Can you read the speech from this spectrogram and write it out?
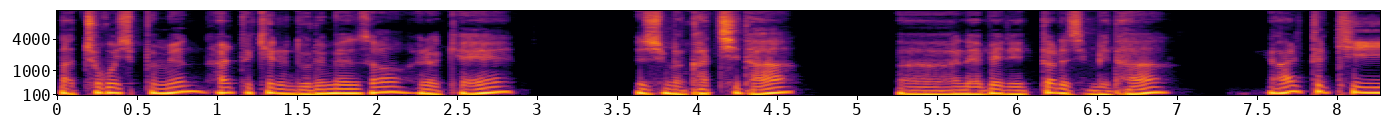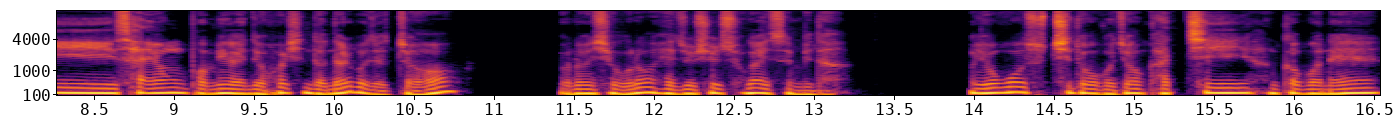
낮추고 싶으면 Alt 키를 누르면서 이렇게 해주시면 같이 다 어, 레벨이 떨어집니다. Alt 키 사용 범위가 이제 훨씬 더 넓어졌죠. 이런 식으로 해주실 수가 있습니다. 요거 수치도 그죠? 같이 한꺼번에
